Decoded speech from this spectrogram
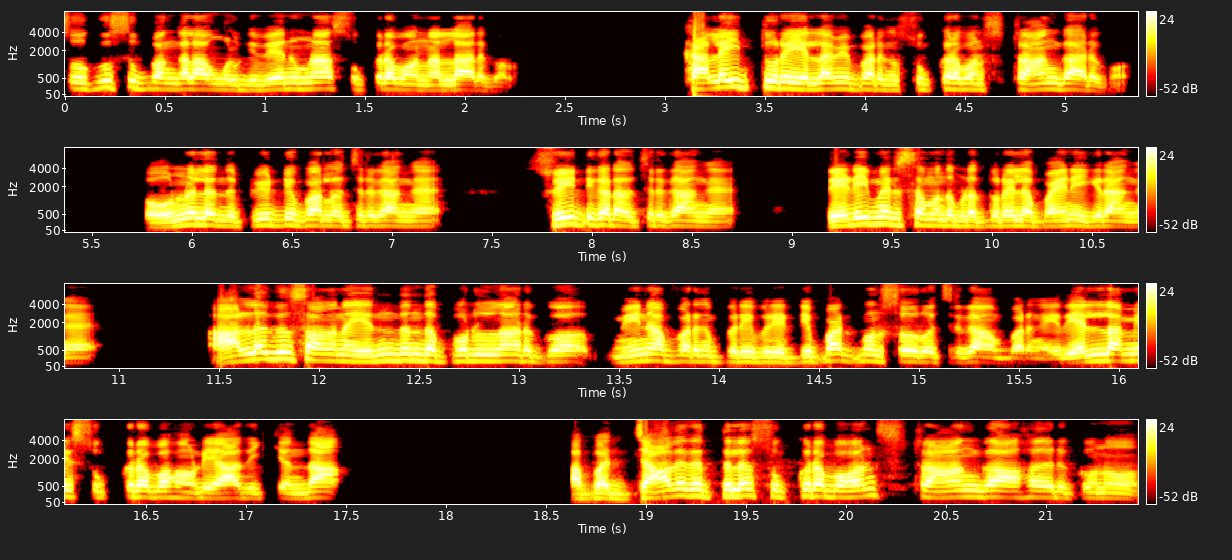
சொகுசு பங்களா உங்களுக்கு வேணும்னா சுக்கரபவன் நல்லா இருக்கும் கலைத்துறை எல்லாமே பாருங்க சுக்கரபவன் ஸ்ட்ராங்கா இருக்கும். இப்போ ஒண்ணும் இல்லை இந்த பியூட்டி பார்லர் வச்சிருக்காங்க ஸ்வீட் கடை வச்சிருக்காங்க ரெடிமேட் சம்மந்தப்பட்ட துறையில பயணிக்கிறாங்க. அழகு சாதனம் எந்தெந்த பொருள்லாம் இருக்கோ மெயினா பாருங்க பெரிய பெரிய டிபார்ட்மெண்ட் ஸ்டோர் வச்சிருக்காங்க பாருங்க. இது எல்லாமே சுக்கரபகனுடைய ஆதிக்கம் தான் அப்ப ஜாதகத்துல சுக்கர பகவான் ஸ்ட்ராங்காக இருக்கணும்.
